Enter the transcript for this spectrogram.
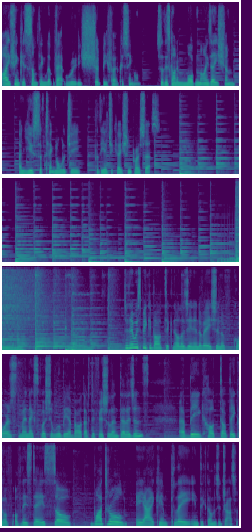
I think is something that VET really should be focusing on. So, this kind of modernization and use of technology for the education process. Today we speak about technology and innovation. Of course, my next question will be about artificial intelligence, a big hot topic of, of these days. So, what role AI can play in technology transfer?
